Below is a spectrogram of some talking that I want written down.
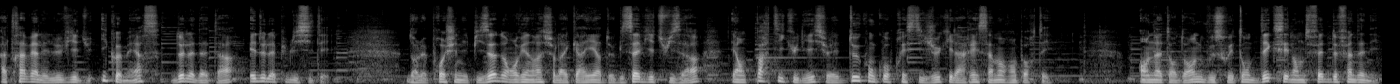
à travers les leviers du e-commerce, de la data et de la publicité. Dans le prochain épisode, on reviendra sur la carrière de Xavier Tuisa et en particulier sur les deux concours prestigieux qu'il a récemment remportés. En attendant, nous vous souhaitons d'excellentes fêtes de fin d'année.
